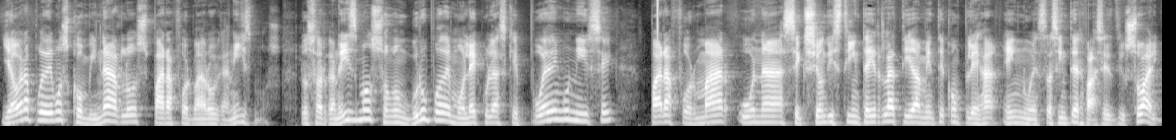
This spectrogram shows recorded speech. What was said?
y ahora podemos combinarlos para formar organismos. Los organismos son un grupo de moléculas que pueden unirse para formar una sección distinta y relativamente compleja en nuestras interfaces de usuario.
